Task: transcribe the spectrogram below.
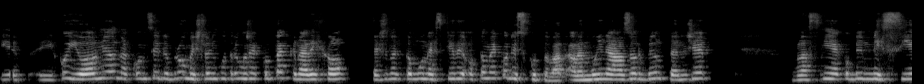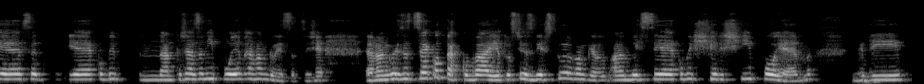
Je, jako Joel měl na konci dobrou myšlenku, kterou řekl tak narychlo, takže jsme k tomu nestihli o tom jako diskutovat, ale můj názor byl ten, že vlastně jakoby misie se, je jakoby nadřazený pojem evangelizace, že evangelizace jako taková je prostě zvěstu evangelium, ale misie je jakoby širší pojem, kdy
